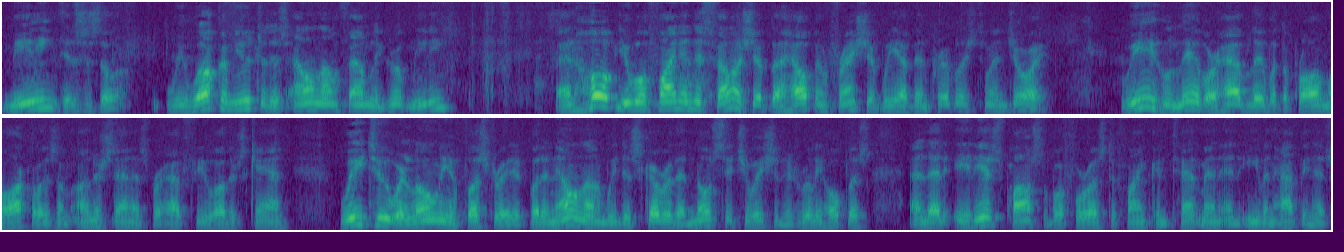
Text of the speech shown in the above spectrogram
meeting. This is the we welcome you to this Al-Anon family group meeting and hope you will find in this fellowship the help and friendship we have been privileged to enjoy. We who live or have lived with the problem of alcoholism understand as perhaps few others can. We too were lonely and frustrated, but in Al-Anon we discover that no situation is really hopeless and that it is possible for us to find contentment and even happiness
